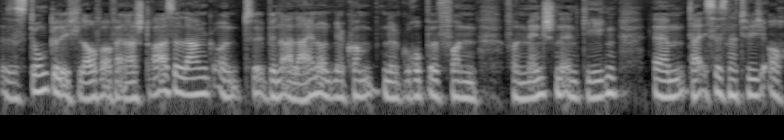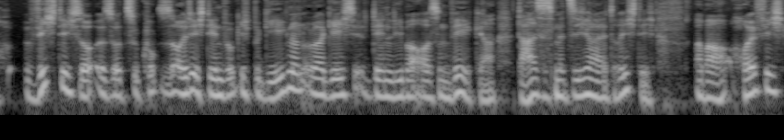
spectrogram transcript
Es ist dunkel, ich laufe auf einer Straße lang und bin alleine und mir kommt eine Gruppe von, von Menschen entgegen. Ähm, da ist es natürlich auch wichtig, so, so zu gucken, sollte ich denen wirklich begegnen oder gehe ich denen lieber aus dem Weg? Ja, da ist es mit Sicherheit richtig. Aber häufig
